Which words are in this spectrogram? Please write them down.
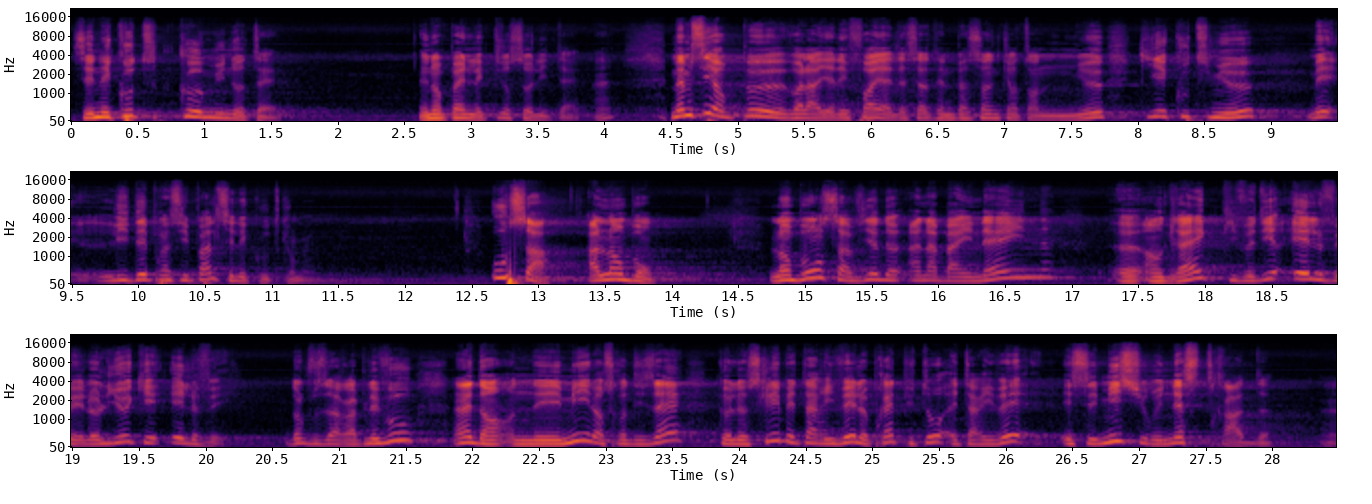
C'est une écoute communautaire et non pas une lecture solitaire. Hein. Même si on peut, voilà, il y a des fois, il y a certaines personnes qui entendent mieux, qui écoutent mieux, mais l'idée principale, c'est l'écoute quand même. Où ça? À Lambon. Lambon, ça vient de Anabainein euh, en grec, qui veut dire élevé, le lieu qui est élevé. Donc vous rappelez-vous, hein, dans Néhémie, lorsqu'on disait que le scribe est arrivé, le prêtre plutôt est arrivé et s'est mis sur une estrade, hein,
